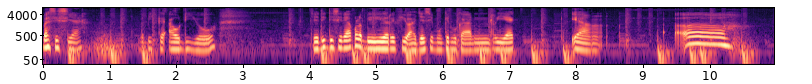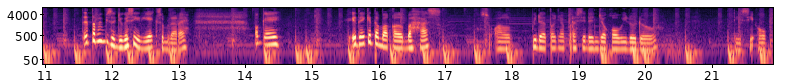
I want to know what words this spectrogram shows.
basisnya. Lebih ke audio. Jadi di sini aku lebih review aja sih mungkin bukan react yang uh, eh, tapi bisa juga sih react sebenarnya. Oke. okay. Itu kita bakal bahas soal pidatonya Presiden Joko Widodo di COP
